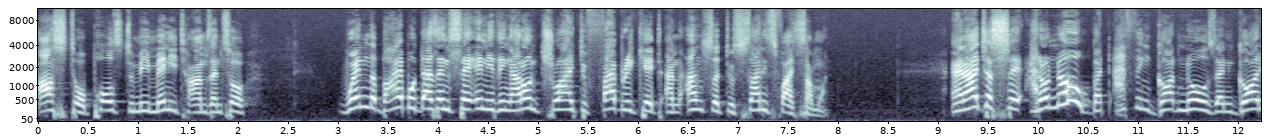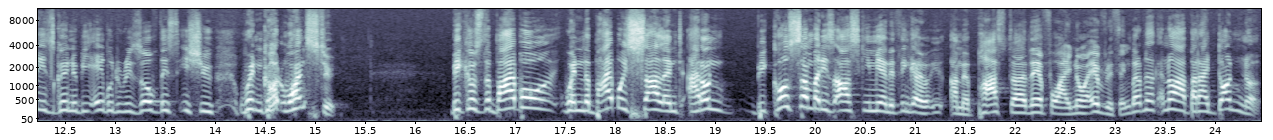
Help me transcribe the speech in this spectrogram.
asked or posed to me many times. And so when the Bible doesn't say anything, I don't try to fabricate an answer to satisfy someone. And I just say, I don't know, but I think God knows, and God is going to be able to resolve this issue when God wants to. Because the Bible, when the Bible is silent, I don't, because somebody's asking me and they think I'm a pastor, therefore I know everything. But I'm like, no, but I don't know.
